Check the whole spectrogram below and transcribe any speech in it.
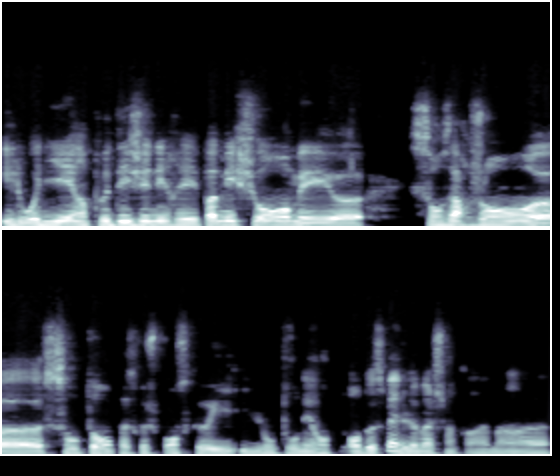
éloigné, un peu dégénéré, pas méchant, mais euh, sans argent, euh, sans temps, parce que je pense qu'ils ils l'ont tourné en, en deux semaines, le machin, quand même. Hein,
